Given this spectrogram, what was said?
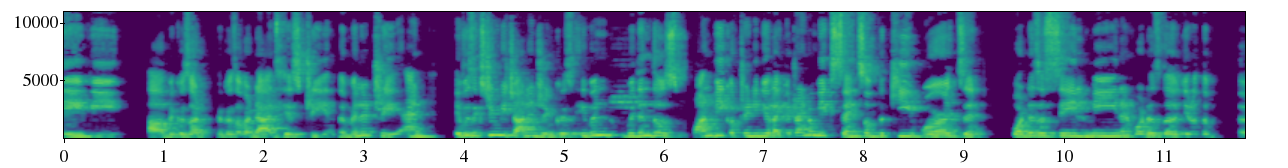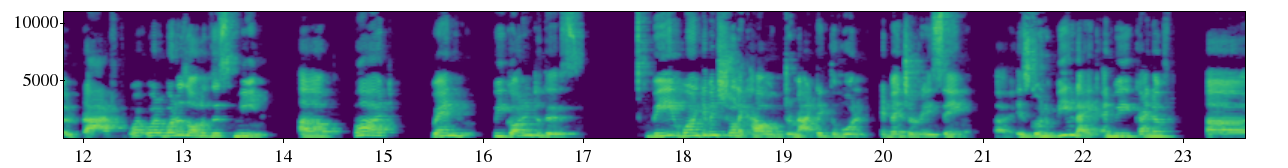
navy, uh, because our, because of our dad's history in the military, and it was extremely challenging because even within those one week of training, you're like you're trying to make sense of the key words and what does a sail mean and what does the you know the, the raft what, what, what does all of this mean? Uh, but when we got into this we weren't even sure like how dramatic the whole adventure racing uh, is going to be like. And we kind of uh,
